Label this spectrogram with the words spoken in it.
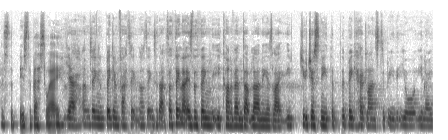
is the is the best way. Yeah, I'm doing a big emphatic nothing to that because I think that is the thing that you kind of end up learning is like you, you just need the, the big headlines to be that you're you know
